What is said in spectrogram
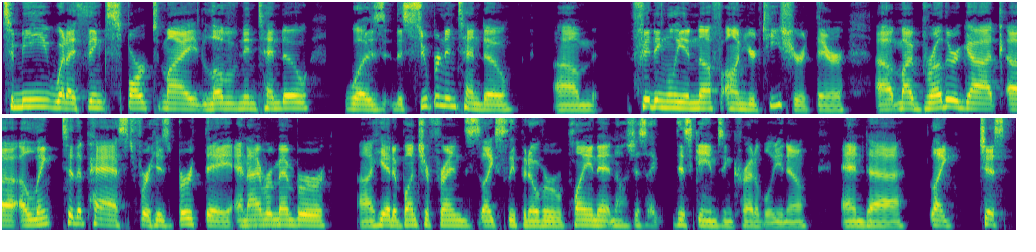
to me, what I think sparked my love of Nintendo was the Super Nintendo. Um, fittingly enough, on your T-shirt there, uh, my brother got uh, a Link to the Past for his birthday, and I remember. Uh, he had a bunch of friends like sleeping over, were playing it, and I was just like, "This game's incredible," you know. And uh, like, just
